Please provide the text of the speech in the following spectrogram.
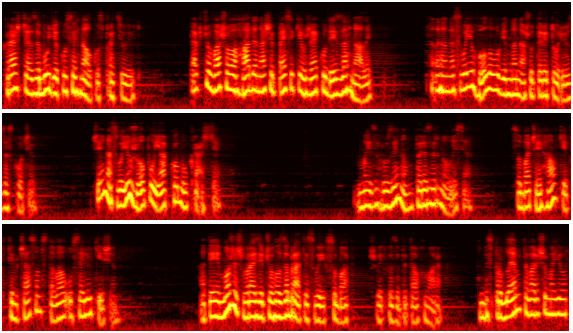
краще за будь-яку сигналку спрацюють. Так що вашого гада наші песики вже кудись загнали. На свою голову він на нашу територію заскочив. Чи на свою жопу як кому краще. Ми з грузином перезирнулися. Собачий гавкіт тим часом ставав усе лютішим. А ти можеш в разі чого забрати своїх собак? швидко запитав Хмара. Без проблем, товаришу майор.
